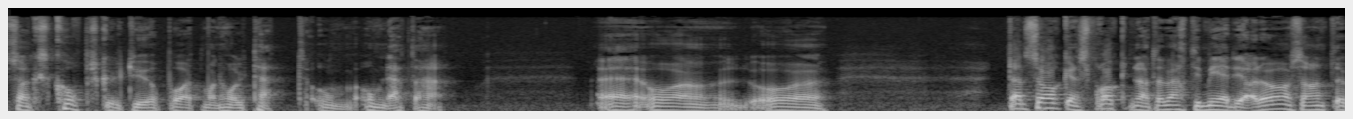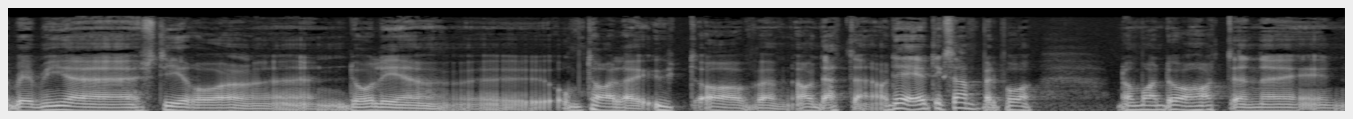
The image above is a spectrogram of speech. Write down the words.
slags korpskultur på at man holdt tett om, om dette her. Og, og den saken sprakk nå etter hvert i media. da, sant? Det ble mye styr og uh, dårlig uh, omtale ut av, av, dette. Og Det er et eksempel på når man da har hatt en, en,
